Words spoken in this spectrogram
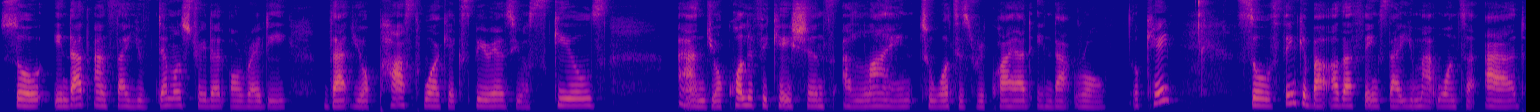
So, in that answer, you've demonstrated already that your past work experience, your skills, and your qualifications align to what is required in that role. Okay? So think about other things that you might want to add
